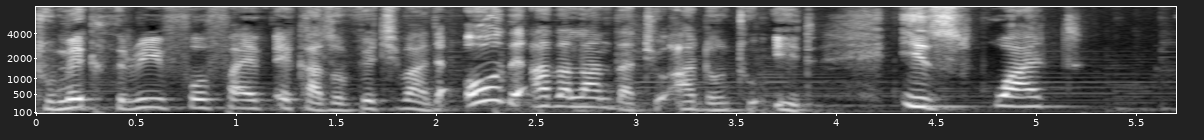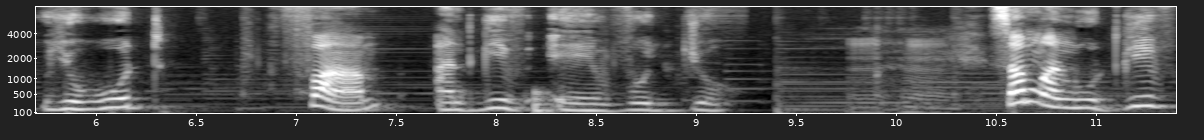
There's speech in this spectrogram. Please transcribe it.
to mm. make three, four, five acres of Vechibanja, all the other land that you add onto it is what you would farm and give a mvujo. Mm-hmm. Someone would give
